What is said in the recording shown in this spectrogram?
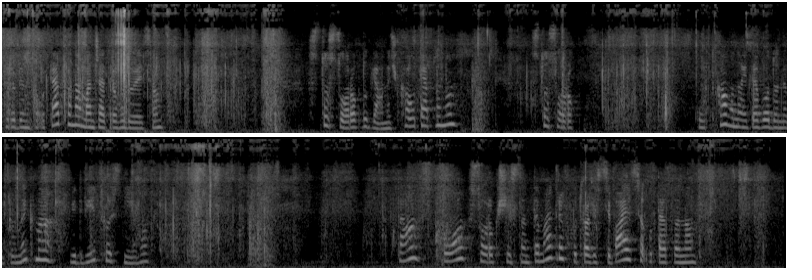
серединка утеплена, манжет регулюється. 140 дубляночка утеплена. 140 куртка, вона йде водонепроникна від вітру, снігу. Та 146 см, хутро відсівається утеплена.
